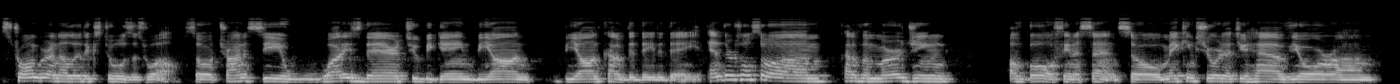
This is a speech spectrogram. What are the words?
stronger analytics tools as well. So trying to see what is there to be gained beyond beyond kind of the day to day. And there's also um, kind of a merging of both in a sense. So making sure that you have your um,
